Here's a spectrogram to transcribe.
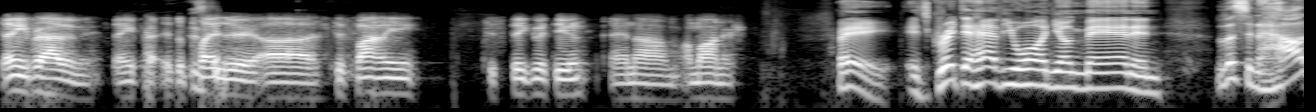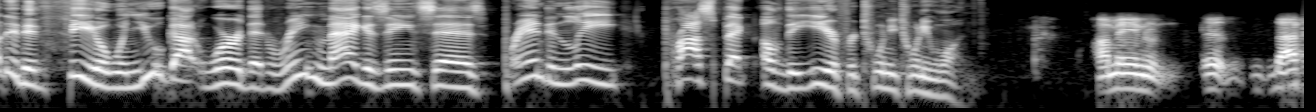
Thank you for having me. Thank you. For, it's a pleasure uh, to finally to speak with you, and um, I'm honored. Hey, it's great to have you on, young man. And listen, how did it feel when you got word that Ring Magazine says Brandon Lee Prospect of the Year for 2021? I mean, it, that's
